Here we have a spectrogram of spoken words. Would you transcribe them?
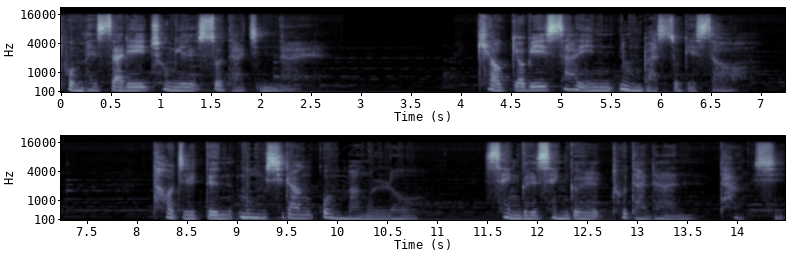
봄 햇살이 종일 쏟아진 날, 겹겹이 쌓인 눈밭 속에서 터질 듯 몽실한 꽃망울로 생글생글 도단한 당신.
